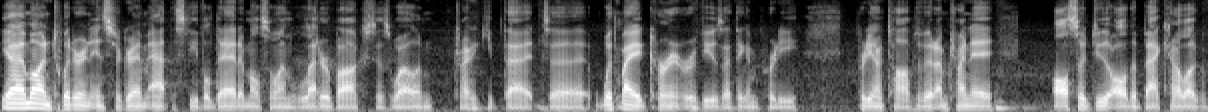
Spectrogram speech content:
Yeah, I'm on Twitter and Instagram at the Stevel Dead. I'm also on Letterboxd as well. I'm trying to keep that uh, with my current reviews. I think I'm pretty, pretty on top of it. I'm trying to also do all the back catalog of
